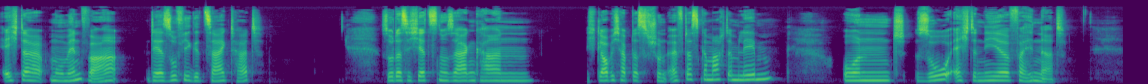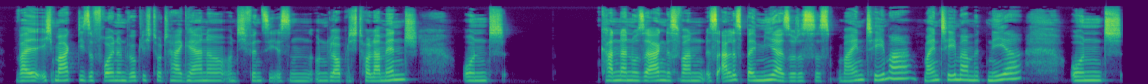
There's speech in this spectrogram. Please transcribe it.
echter Moment war, der so viel gezeigt hat, so dass ich jetzt nur sagen kann, ich glaube, ich habe das schon öfters gemacht im Leben und so echte Nähe verhindert weil ich mag diese Freundin wirklich total gerne und ich finde, sie ist ein unglaublich toller Mensch und kann dann nur sagen, das waren, ist alles bei mir. Also das ist mein Thema, mein Thema mit Nähe. Und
